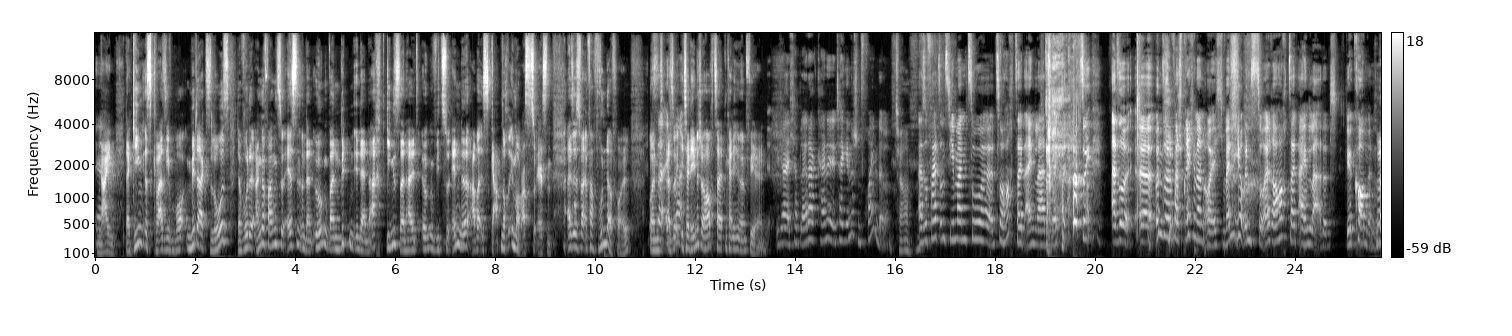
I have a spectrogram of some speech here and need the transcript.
Ja. Nein, da ging es quasi mittags los, da wurde angefangen zu essen und dann irgendwann mitten in der Nacht ging es dann halt irgendwie zu Ende, aber es gab noch immer was zu essen. Also es war einfach wundervoll. Und also italienische Hochzeiten kann ich nur empfehlen. Ja, ich habe leider keine italienischen Freunde. Tja. Also falls uns jemand zu, zur Hochzeit einladen möchte, zu, also äh, unser Versprechen an euch, wenn ihr uns zu eurer Hochzeit einladet, wir kommen. wenn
